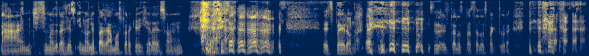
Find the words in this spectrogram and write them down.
Ay, muchísimas gracias. Y no le pagamos para que dijera eso, ¿eh? Espero. Ahorita nos pasa las facturas.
